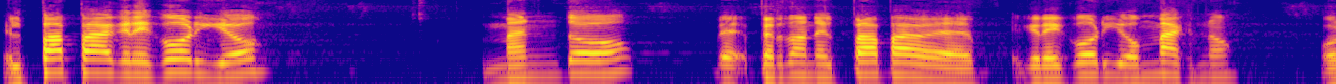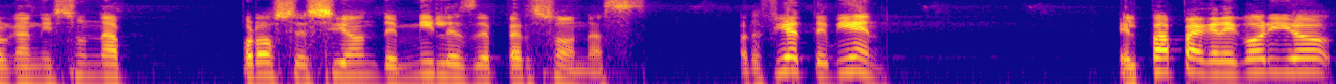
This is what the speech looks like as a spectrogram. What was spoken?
el Papa Gregorio mandó, perdón, el Papa eh, Gregorio Magno organizó una procesión de miles de personas. Pero fíjate bien, el Papa Gregorio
